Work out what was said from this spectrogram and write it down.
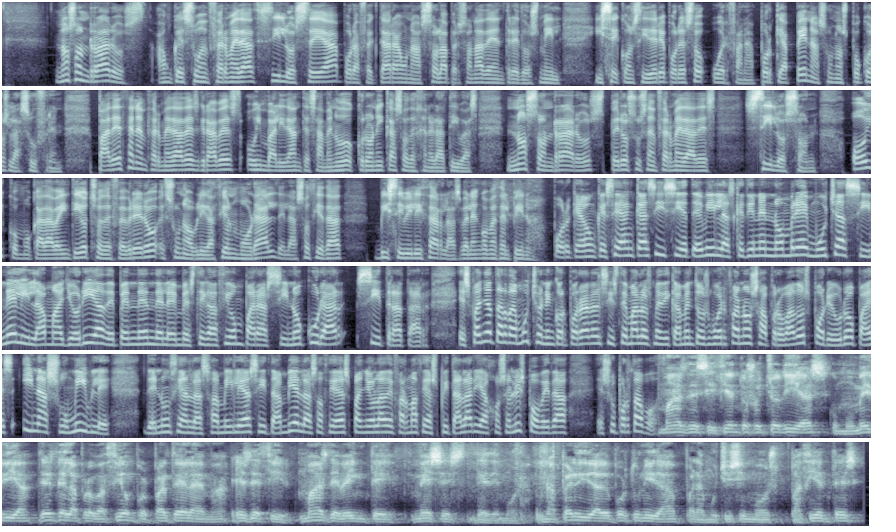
No son raros, aunque su enfermedad sí lo sea por afectar a una sola persona de entre 2.000 y se considere por eso huérfana, porque apenas unos pocos la sufren. Padecen enfermedades graves o invalidantes, a menudo crónicas o degenerativas. No son raros, pero sus enfermedades sí lo son. Hoy, como cada 28 de febrero, es una obligación moral de la sociedad visibilizarlas. Belén Gómez del Pino. Porque aunque sean casi 7.000 las que tienen nombre, hay muchas sin él y la mayoría dependen de la investigación para, si no curar, sí tratar. España tarda mucho en incorporar al sistema los medicamentos huérfanos aprobados por Europa. Es inasumible, denuncian las familias y también la Sociedad Española de Farmacia Hospitalaria. José Luis Poveda es su portavoz. Más de 608 días como media desde la aprobación por parte de la EMA, es decir, más de 20 meses de demora. Una pérdida de oportunidad para muchísimos pacientes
